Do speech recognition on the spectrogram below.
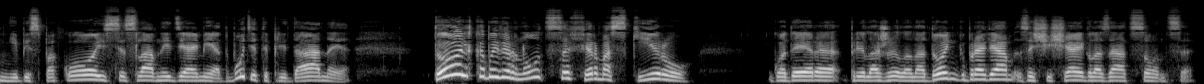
не беспокойся, славный Диамет, будет и приданое. Только бы вернуться в Фермаскиру. Годера приложила ладонь к бровям, защищая глаза от солнца.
